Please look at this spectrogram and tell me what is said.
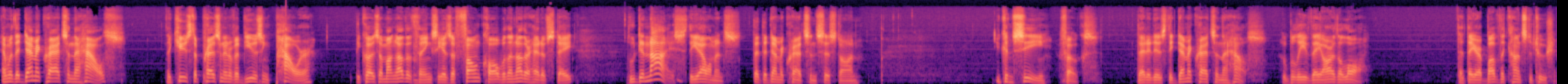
and when the Democrats in the House accuse the president of abusing power because, among other things, he has a phone call with another head of state who denies the elements that the Democrats insist on, you can see, folks, that it is the Democrats in the House who believe they are the law, that they are above the Constitution,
